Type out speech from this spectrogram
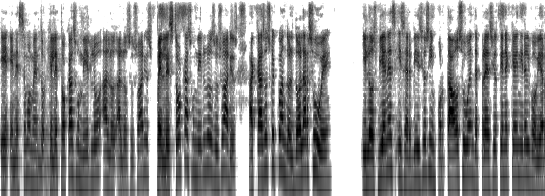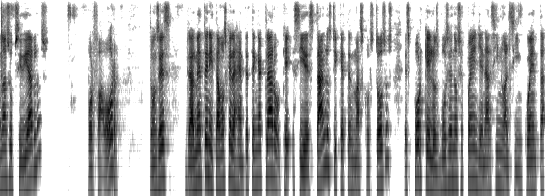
en este momento que le toca asumirlo a, a, los usuarios, pues les toca asumirlo a los usuarios. ¿Acaso es que cuando el dólar sube y los bienes y servicios importados suben de precio, tiene que venir el gobierno a subsidiarlos? Por favor. Entonces, realmente necesitamos que la gente tenga claro que si están los tiquetes más costosos es porque los buses no se pueden llenar sino al 50%.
